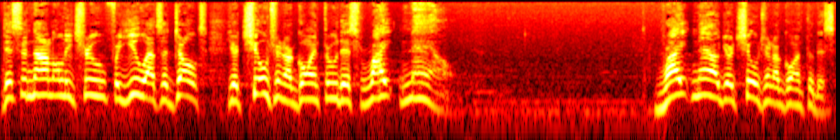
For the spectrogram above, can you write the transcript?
This is not only true for you as adults, your children are going through this right now. Right now, your children are going through this.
